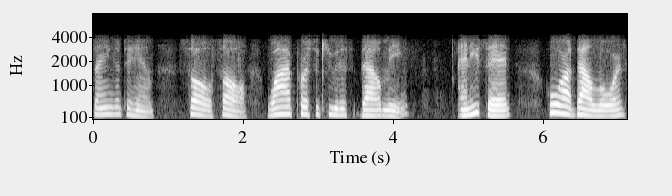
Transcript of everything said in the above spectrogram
saying unto him, Saul, Saul, why persecutest thou me? And he said, Who art thou, Lord?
